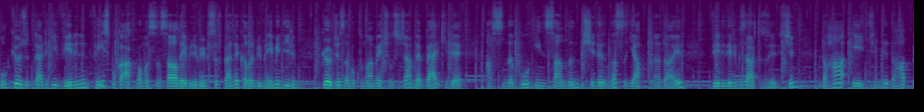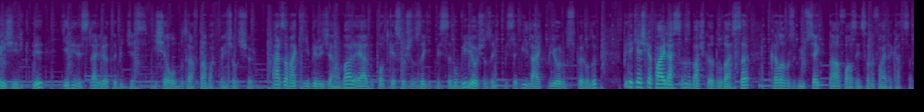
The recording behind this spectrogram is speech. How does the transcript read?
o gözlüklerdeki verinin Facebook'a akmamasını sağlayabilir miyim? Sırf bende kalabilir mi? Emin değilim. Göreceğiz ama kullanmaya çalışacağım ve belki de aslında bu insanlığın bir şeyleri nasıl yaptığına dair verilerimizi artırdığı için daha eğitimli, daha becerikli yeni nesiller yaratabileceğiz. İşe olumlu taraftan bakmaya çalışıyorum. Her zamanki gibi bir ricam var. Eğer bu podcast hoşunuza gitmişse, bu video hoşunuza gitmişse bir like, bir yorum süper olur. Bir de keşke paylaşsanız başkalarına ulaşsa, kanalımızı büyütsek, daha fazla insana fayda katsak.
